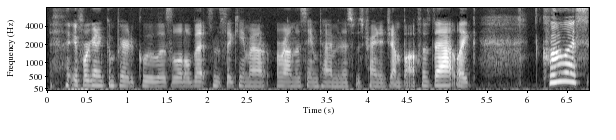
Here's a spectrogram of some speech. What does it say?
if we're going to compare to Clueless a little bit, since they came out around the same time and this was trying to jump off of that, like Clueless,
